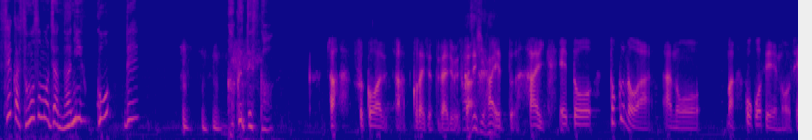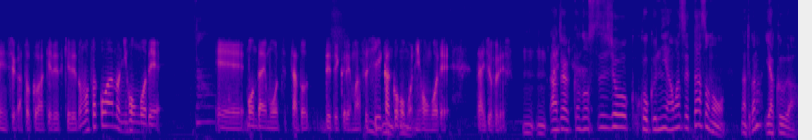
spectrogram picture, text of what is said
世界そもそもじゃあ何語？でうんうんうん。書くんですか？あそこはあ答えちゃって大丈夫ですか？あぜひはい。えっとはい。えっと解くのはあのまあ高校生の選手が解くわけですけれどもそこはあの日本語で、えー問題もちゃんと出てくれますし、うんうんうん。書く方も日本語で大丈夫です。うんうん、あじゃあこの出場国に合わせたそのなんていうかな役が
